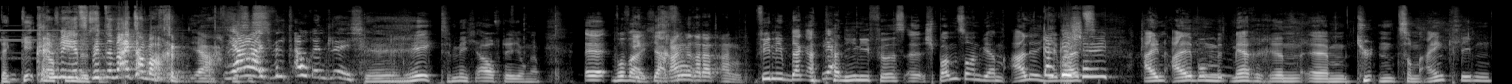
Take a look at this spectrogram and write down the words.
Der geht mir Können auf wir jetzt Nüsse. bitte weitermachen? Ja, ja, ich will es auch endlich. der regt mich auf, der Junge. Äh, wo war ich? Ich Ja, prangere das an. Vielen lieben Dank an Ja. Panini fürs äh, Sponsoren. Wir haben alle Dankeschön. jeweils ein Album mit mehreren ähm, Tüten zum Einkleben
